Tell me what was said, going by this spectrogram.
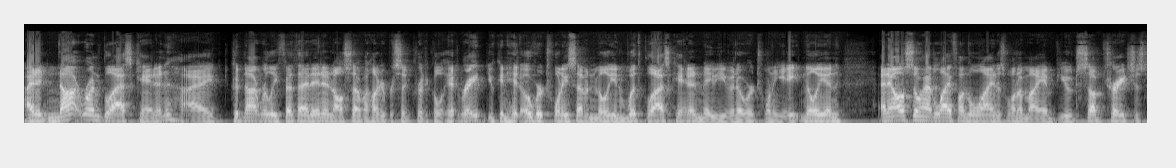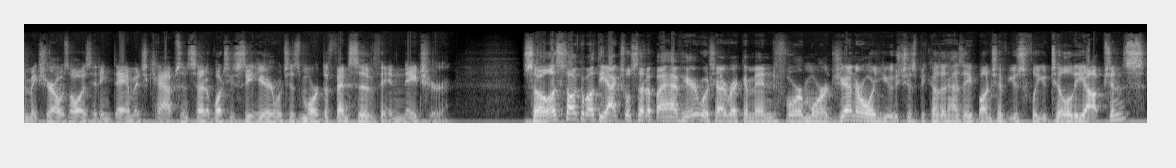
I did not run Glass Cannon. I could not really fit that in and also have 100% critical hit rate. You can hit over 27 million with Glass Cannon, maybe even over 28 million. And I also had Life on the Line as one of my imbued sub traits just to make sure I was always hitting damage caps instead of what you see here, which is more defensive in nature. So let's talk about the actual setup I have here, which I recommend for more general use just because it has a bunch of useful utility options.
